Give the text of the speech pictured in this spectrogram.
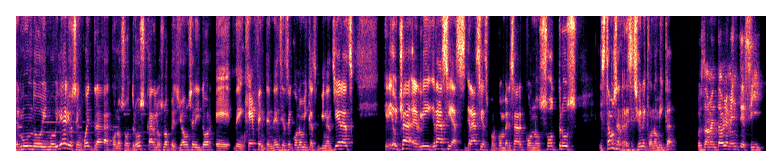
el mundo inmobiliario. Se encuentra con nosotros Carlos López Jones, editor eh, de en jefe en tendencias económicas y financieras. Querido Charlie, gracias, gracias por conversar con nosotros. ¿Estamos en recesión económica? Pues lamentablemente sí.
